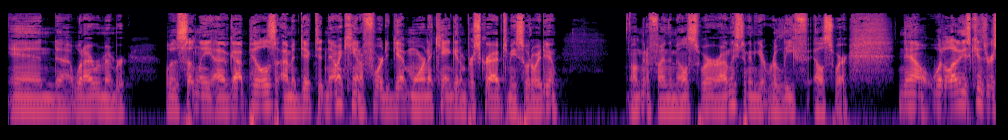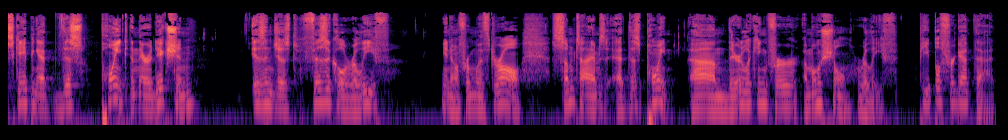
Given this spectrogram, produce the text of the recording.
And uh, what I remember was suddenly I've got pills, I'm addicted. Now I can't afford to get more, and I can't get them prescribed to me. So what do I do? I'm going to find them elsewhere, or at least I'm going to get relief elsewhere. Now, what a lot of these kids are escaping at this point in their addiction isn't just physical relief, you know, from withdrawal. Sometimes at this point, um, they're looking for emotional relief. People forget that.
